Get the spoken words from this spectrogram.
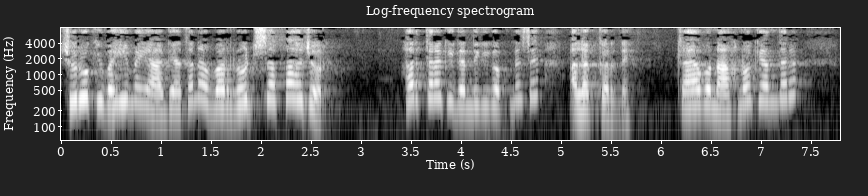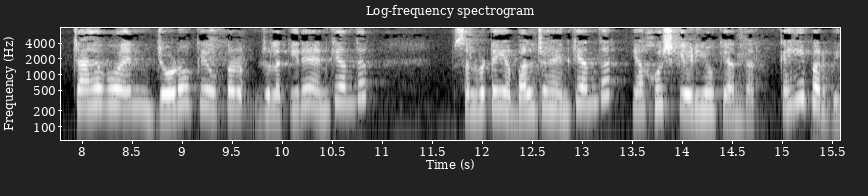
شروع کی وہی میں یہ آ گیا تھا نا ور رج سفاجر ہر طرح کی گندگی کو اپنے سے الگ کر دیں۔ چاہے وہ ناخنوں کے اندر ہے، چاہے وہ ان جوڑوں کے اوپر جو لکیریں ہیں ان کے اندر سلوٹے یا بل جو ہیں ان کے اندر، یا خوش کیڑیوں کے اندر، کہیں پر بھی۔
